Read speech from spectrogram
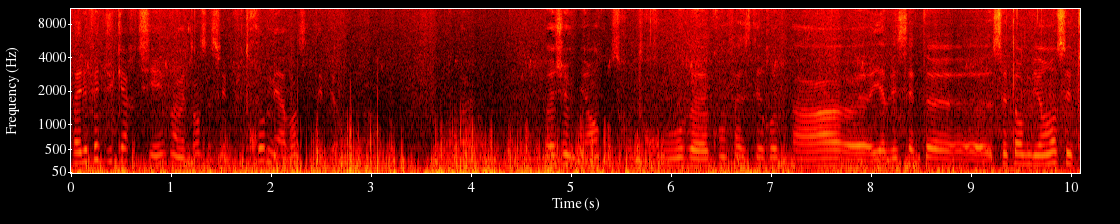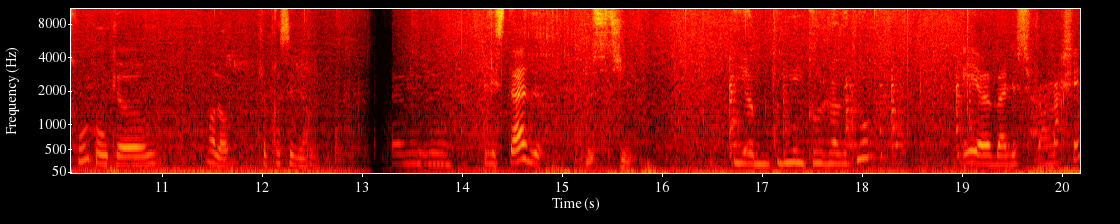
Bah, les fêtes du quartier, en même temps ça se fait plus trop, mais avant c'était bien. J'aime bien qu'on se retrouve, euh, qu'on fasse des repas. Euh, il y avait cette, euh, cette ambiance et tout. Donc voilà, j'apprécie bien. les stades. Le City. Il y a beaucoup de monde pour jouer avec nous. Et bah, le supermarché.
